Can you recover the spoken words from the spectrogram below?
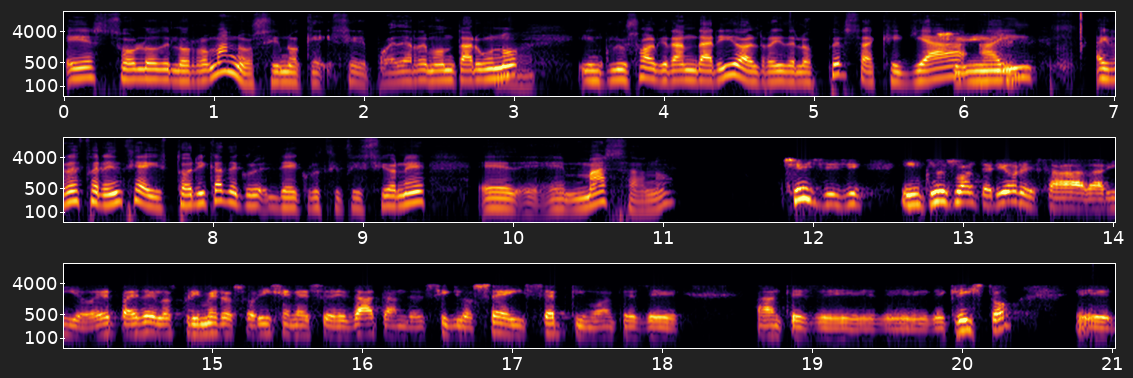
es solo de los romanos, sino que se puede remontar uno incluso al gran Darío, al rey de los persas, que ya hay, hay referencias históricas de, crucifixiones eh, en masa, ¿no? Sí, sí, sí, incluso anteriores a Darío, ¿eh? parece que los primeros orígenes eh, datan del siglo VI, VII antes de antes de Cristo, eh,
